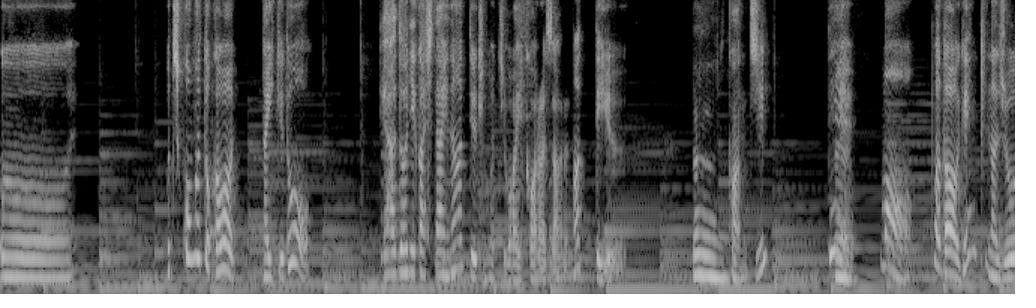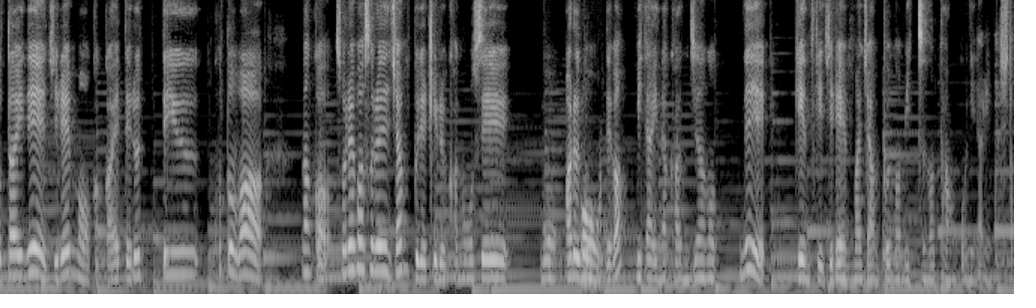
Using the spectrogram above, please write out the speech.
ううーん落ち込むとかはないけどいやどうにかしたいなっていう気持ちは相変わらずあるなっていううん。うん。感じで、まあただ元気な状態でジレンマを抱えてるっていうことはなんかそれはそれでジャンプできる可能性もあるのでは？みたいな感じなので元気ジレンマジャンプの3つの単語になりました。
